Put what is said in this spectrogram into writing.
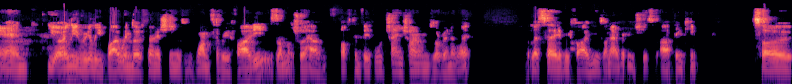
And you only really buy window furnishings once every five years. I'm not sure how often people change homes or renovate but let's say every five years on average is our thinking. So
